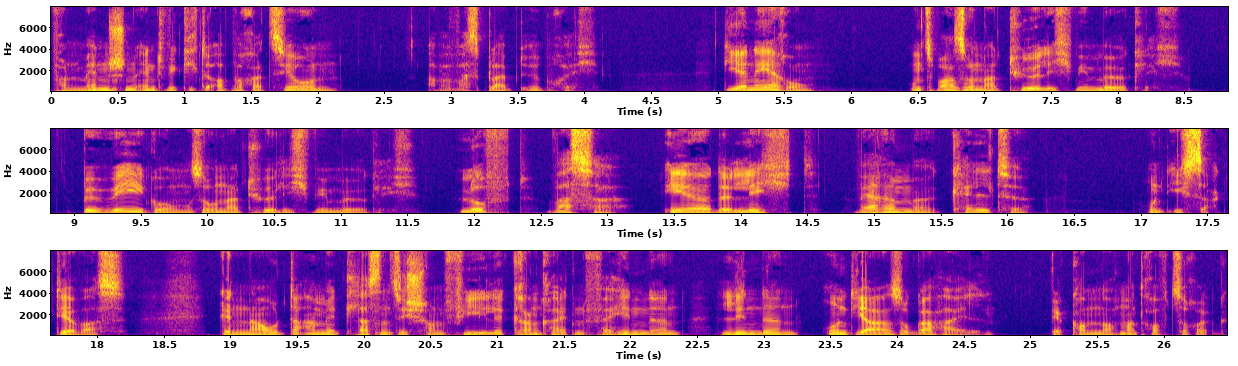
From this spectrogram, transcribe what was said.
von Menschen entwickelte Operationen. Aber was bleibt übrig? Die Ernährung, und zwar so natürlich wie möglich. Bewegung so natürlich wie möglich. Luft, Wasser, Erde, Licht, Wärme, Kälte. Und ich sag dir was, genau damit lassen sich schon viele Krankheiten verhindern, lindern und ja sogar heilen. Wir kommen nochmal drauf zurück.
